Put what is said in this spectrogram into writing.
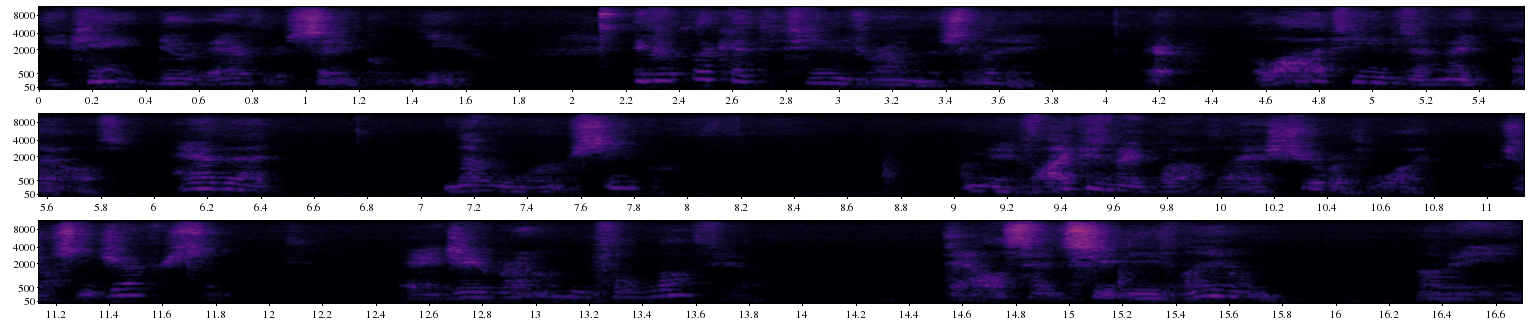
You can't do it every single year. If you look at the teams around this league, a lot of teams that make playoffs have that number one receiver. I mean, the Vikings made playoffs last year with what? Justin Jefferson, A.J. Brown in Philadelphia. Dallas had CeeDee Lamb. I mean,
